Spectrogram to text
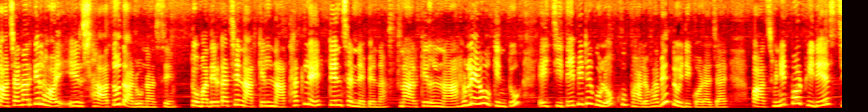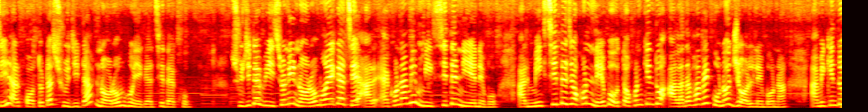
কাঁচা নারকেল হয়, এর স্বাদও দারুণ আসে তোমাদের কাছে নারকেল না থাকলে টেনশন নেবে না। নারকেল না হলেও কিন্তু এই চিতেই পিঠেগুলো খুব ভালোভাবে তৈরি করা যায়। পাঁচ মিনিট পর ফিরে এসেছি আর কতটা সুজিটা নরম হয়ে গেছে, দেখো। সুজিটা ভীষণই নরম হয়ে গেছে, আর এখন আমি মিক্সিতে নিয়ে নেব। আর মিক্সিতে যখন নেব, তখন কিন্তু আলাদাভাবে কোনো জল নেব না। আমি কিন্তু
